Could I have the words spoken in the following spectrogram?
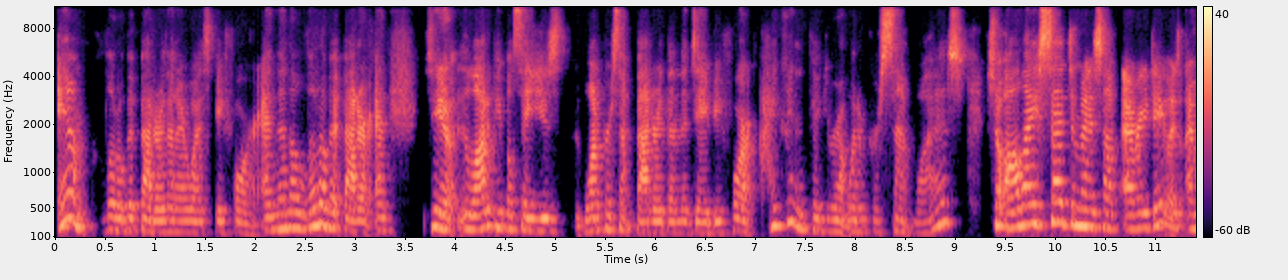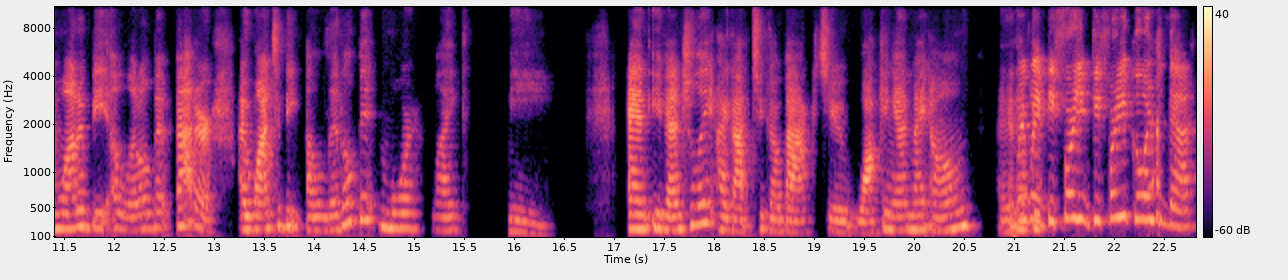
am a little bit better than I was before, and then a little bit better. And you know, a lot of people say use one percent better than the day before. I couldn't figure out what a percent was. So all I said to myself every day was, I want to be a little bit better. I want to be a little bit more like me. And eventually, I got to go back to walking on my own. Wait, wait, before you before you go into that,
